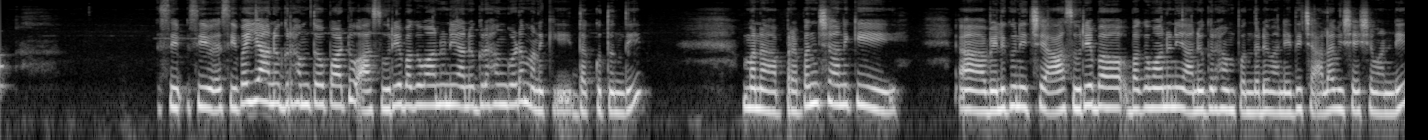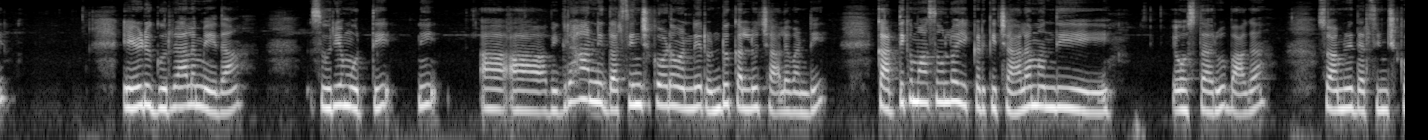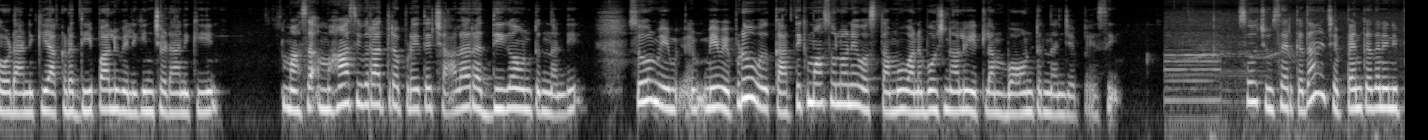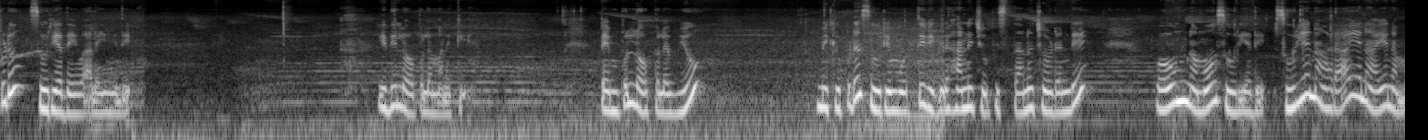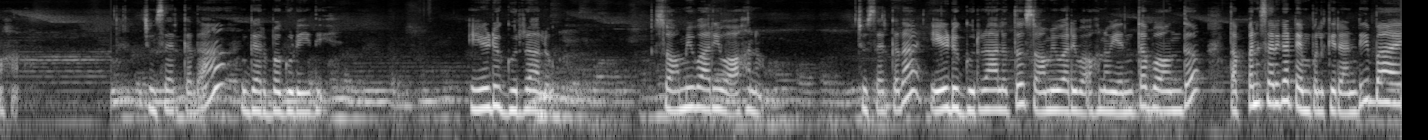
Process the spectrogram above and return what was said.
శి శివ శివయ్య అనుగ్రహంతో పాటు ఆ సూర్య భగవానుని అనుగ్రహం కూడా మనకి దక్కుతుంది. మన ప్రపంచానికి వెలుగునిచ్చే ఆ సూర్య భ- భగవానుని అనుగ్రహం పొందడం అనేది చాలా విశేషం అండి ఏడు గుర్రాల మీద సూర్యమూర్తిని ఆ ఆ విగ్రహాన్ని దర్శించుకోవడం అనే రెండు కళ్ళు చాలవండి. కార్తీక మాసంలో ఇక్కడికి చాలామంది వస్తారు బాగా స్వామిని దర్శించుకోవడానికి అక్కడ దీపాలు వెలిగించడానికి. మసా మహాశివరాత్రి అప్పుడైతే చాలా రద్దీగా ఉంటుందండి. సో మేము మేము ఎప్పుడూ కార్తీక మాసంలోనే వస్తాము వనభోజనాలు ఇట్లా బాగుంటుందని చెప్పేసి. సో చూశారు కదా చెప్పాను కదా నేను ఇప్పుడు సూర్య దేవాలయం ఇది. ఇది లోపల మనకి. టెంపుల్ లోపల వ్యూ. మీకు ఇప్పుడు సూర్యమూర్తి విగ్రహాన్ని చూపిస్తాను చూడండి. ఓం నమో సూర్యదే సూర్యనారాయణాయ నమ. చూశారు కదా గర్భగుడి ఇది. ఏడు గుర్రాలు. స్వామివారి వాహనం. చూశారు కదా ఏడు గుర్రాలతో స్వామివారి వాహనం ఎంత బాగుందో. తప్పనిసరిగా టెంపుల్కి రండి. బాయ్.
